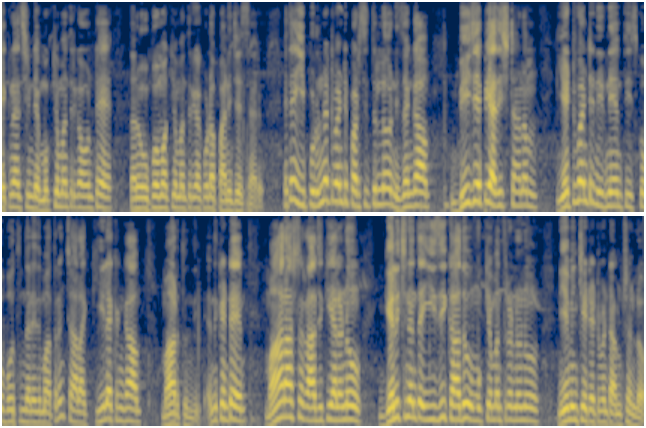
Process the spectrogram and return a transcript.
ఏక్నాథ్ షిండే ముఖ్యమంత్రిగా ఉంటే తను ఉప ముఖ్యమంత్రిగా కూడా పనిచేశారు. అయితే ఇప్పుడున్నటువంటి పరిస్థితుల్లో నిజంగా బీజేపీ అధిష్టానం ఎటువంటి నిర్ణయం తీసుకోబోతుంది అనేది మాత్రం చాలా కీలకంగా మారుతుంది. ఎందుకంటే మహారాష్ట్ర రాజకీయాలను గెలిచినంత ఈజీ కాదు ముఖ్యమంత్రులను నియమించేటటువంటి అంశంలో.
